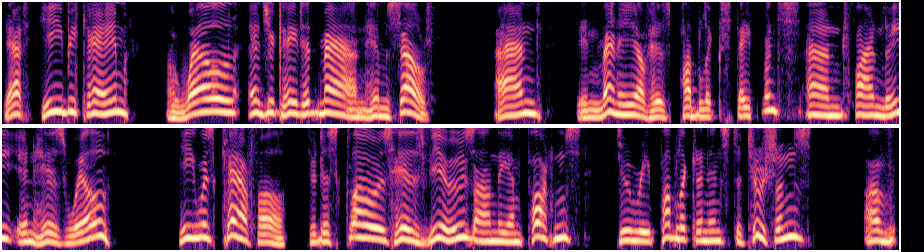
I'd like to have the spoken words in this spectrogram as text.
Yet he became a well educated man himself, and in many of his public statements, and finally in his will, he was careful to disclose his views on the importance to republican institutions of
